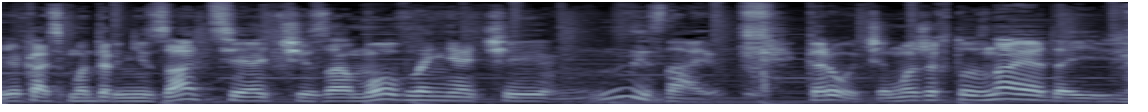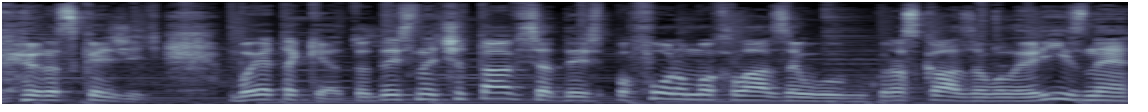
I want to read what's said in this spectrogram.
якась модернізація чи замовлення, чи не знаю. Коротше, може хто знає, да і розкажіть. Бо я таке, то десь начитався, десь по форумах лазив, розказували різне.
